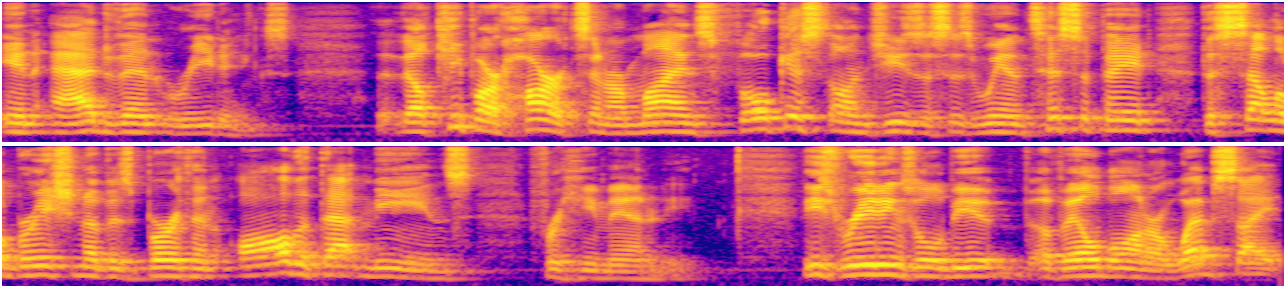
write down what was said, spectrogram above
in Advent readings. They'll keep our hearts and our minds focused on Jesus as we anticipate the celebration of his birth and all that that means for humanity. These readings will be available on our website,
